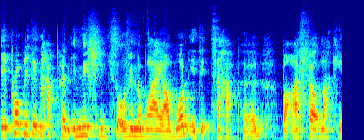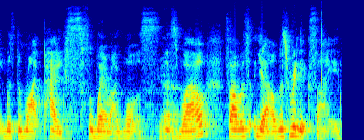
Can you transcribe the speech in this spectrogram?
it probably didn't happen initially sort of in the way I wanted it to happen, but I felt like it was the right pace for where I was as well. So I was yeah, I was really excited,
